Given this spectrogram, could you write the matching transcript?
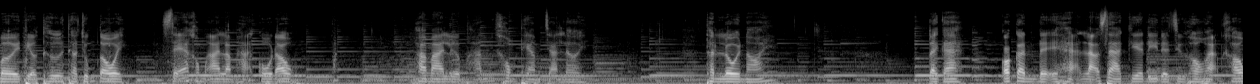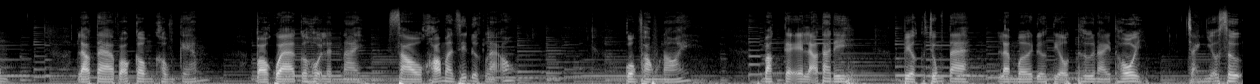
mời tiểu thư theo chúng tôi, sẽ không ai làm hại cô đâu. Hoa Mai lườm hắn không thèm trả lời. Thần lôi nói, Đại ca, Có cần đệ hạ lão già kia đi để trừ hậu hoạn không? Lão ta võ công không kém, Bỏ qua cơ hội lần này Sau khó mà giết được lão? Cuồng Phòng nói, Mặc kệ lão ta đi, Việc của chúng ta là mời được tiểu thư này thôi, Tránh nhiễu sự.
